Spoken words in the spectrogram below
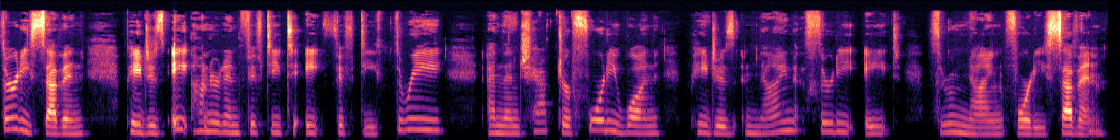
37, pages 850 to 853, and then chapter 41, pages 938 through 947.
